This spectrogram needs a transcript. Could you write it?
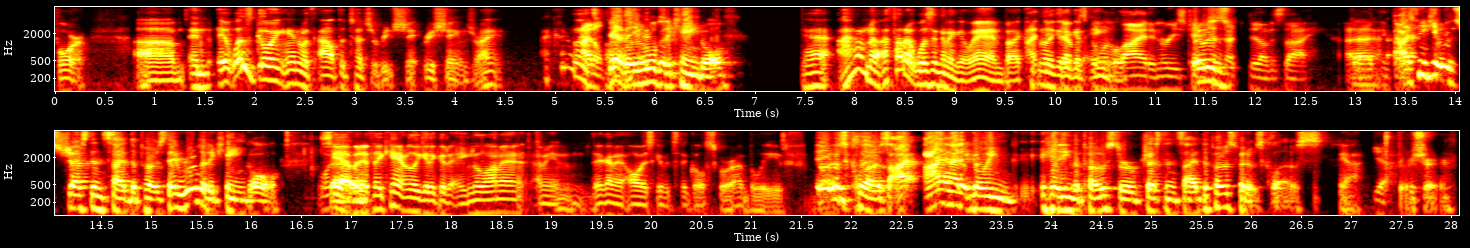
four, um, and it was going in without the touch of Reece Reece James, right? I couldn't really. I don't yeah, they ruled it a Kane goal. Yeah, I don't know. I thought it wasn't going to go in, but I I couldn't think really that get a was good going angle. wide, and Reece It James was- touched it on his thigh. Yeah. I think I think it was just inside the post. They ruled it a Kane goal. Well, So- yeah, but if they can't really get a good angle on it, I mean, they're going to always give it to the goal scorer, I believe. It was close. I, I had it going hitting the post or just inside the post, but it was close yeah. yeah. for sure.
